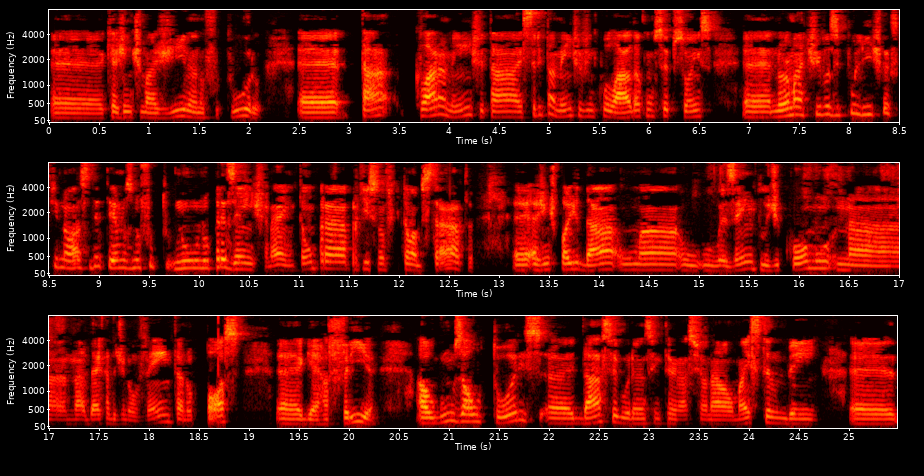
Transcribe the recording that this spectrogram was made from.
é, que a gente imagina no futuro, está é, claramente, está estritamente vinculado a concepções é, normativas e políticas que nós detemos no, futuro, no, no presente. Né? Então, para que isso não fique tão abstrato, é, a gente pode dar uma, o, o, exemplo de como na, na década de 90, no pós- Guerra Fria, alguns autores é, da segurança internacional, mas também é,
